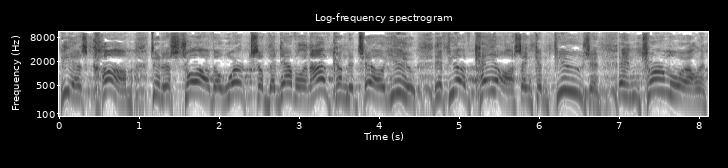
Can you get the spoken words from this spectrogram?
He has come to destroy the works of the devil. And I've come to tell you if you have chaos and confusion and turmoil and,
